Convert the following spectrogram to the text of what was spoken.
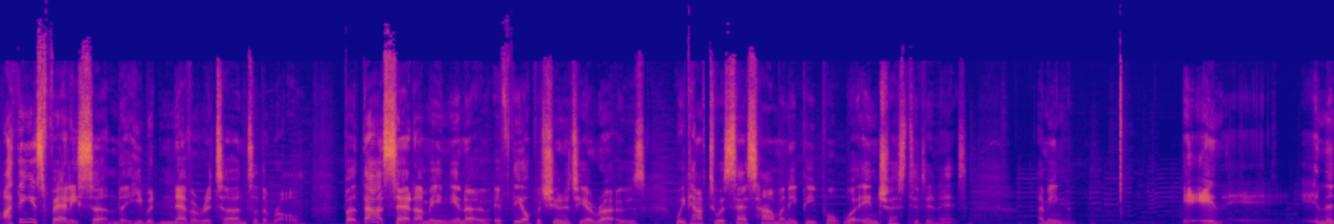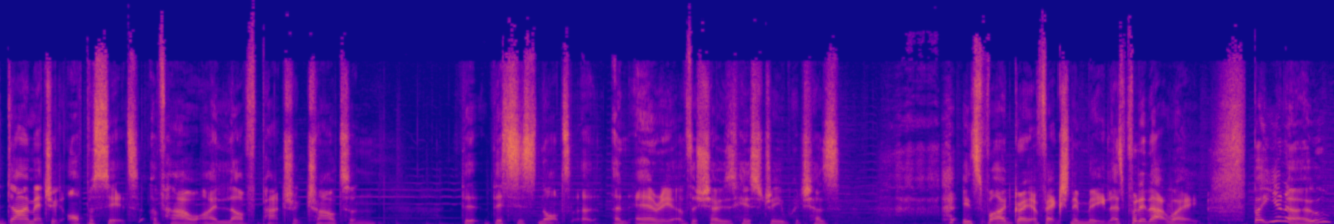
I think it's fairly certain that he would never return to the role. But that said, I mean, you know, if the opportunity arose, we'd have to assess how many people were interested in it. I mean, in in the diametric opposite of how I love Patrick Troughton, th- this is not a, an area of the show's history which has inspired great affection in me. Let's put it that way. But you know,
